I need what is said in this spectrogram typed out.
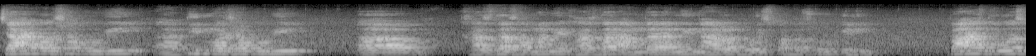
चार वर्षापूर्वी तीन वर्षापूर्वी खासदार सामान्य खासदार आमदारांनी नारळ फोडी स्पर्धा सुरू केली. पाच दिवस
